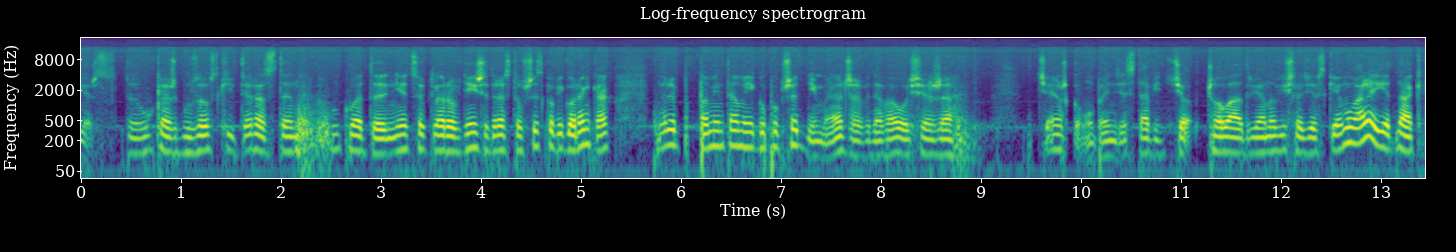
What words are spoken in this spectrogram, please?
Jest. Łukasz Guzowski, teraz ten układ nieco klarowniejszy, teraz to wszystko w jego rękach, no ale pamiętamy jego poprzedni mecz, wydawało się, że ciężko mu będzie stawić czoła Adrianowi Śledziewskiemu, ale jednak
